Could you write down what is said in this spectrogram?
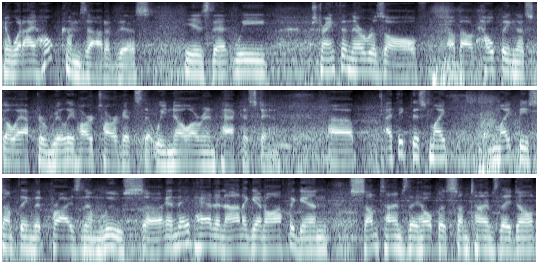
And what I hope comes out of this is that we strengthen their resolve about helping us go after really hard targets that we know are in Pakistan. Uh, I think this might might be something that pries them loose. Uh, and they've had an on again, off again. Sometimes they help us, sometimes they don't.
